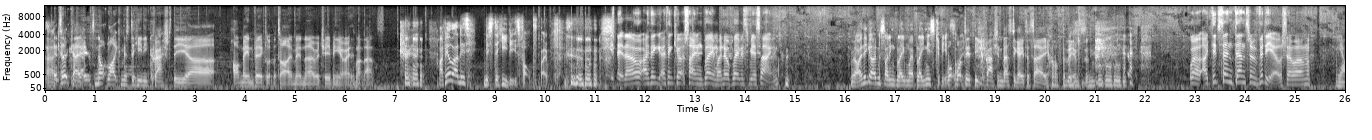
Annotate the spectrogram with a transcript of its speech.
It's okay. It's not like Mr. Heaney crashed the uh, our main vehicle at the time in uh, retrieving you or anything like that. I feel that is Mr. Heaney's fault, though. Is it though? I think I think you're assigning blame where no blame is to be assigned. well, I think I'm assigning blame where blame is to be What, what did the crash investigator say after the incident? Well, I did send Dan some video, so um, Yeah.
